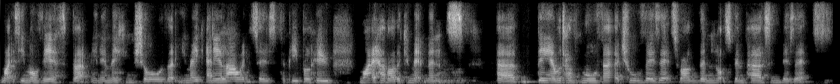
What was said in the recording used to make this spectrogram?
might seem obvious but you know making sure that you make any allowances for people who might have other commitments uh, being able to have more virtual visits rather than lots of in-person visits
